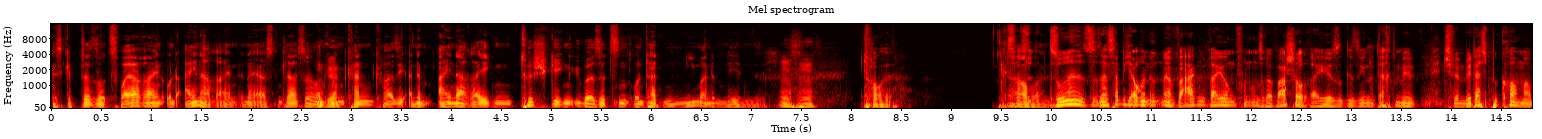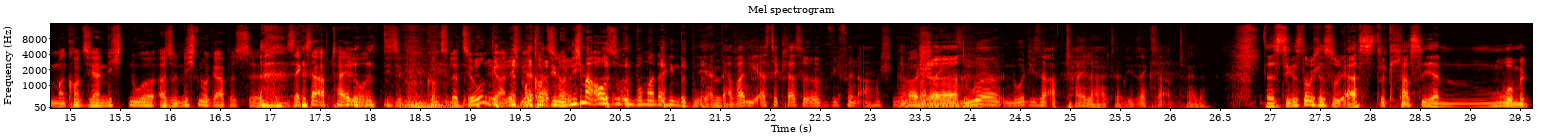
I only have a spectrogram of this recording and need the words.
es gibt da so Zweierreihen und Einerreihen in der ersten Klasse und Okay. man kann quasi an einem einerreihigen Tisch gegenüber sitzen und hat niemandem neben sich. Mhm. Toll. Zaubernd. So eine, so, das habe ich auch in irgendeiner Wagenreihung von unserer Warschau-Reihe so gesehen und dachte mir, Mensch, wenn wir das bekommen, aber man konnte sich ja nicht nur, also nicht nur gab es äh, Sechserabteile und diese Konstellation gar nicht, man konnte sich noch nicht mal aussuchen, wo man da hingebucht Ja, wird. da war die erste Klasse irgendwie für den Arsch, ne? Ja, Weil ja. nur, nur diese Abteile hatte, die Sechserabteile. Das Ding ist, glaube ich, dass du erste Klasse ja nur mit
